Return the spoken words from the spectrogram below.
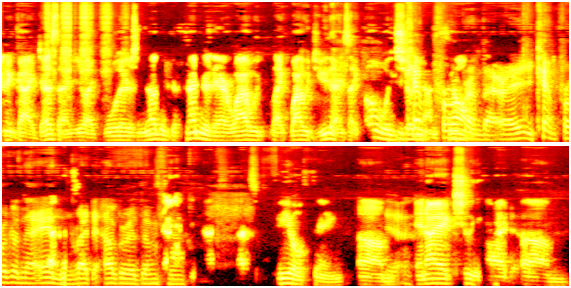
And a guy does that, and you're like, well, there's another defender there. Why would like why would you do that? He's like, oh, well, he You can't program film. that, right? You can't program that in and write the algorithm. Exactly. That's, that's a feel thing. Um, Yeah. And I actually had um,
